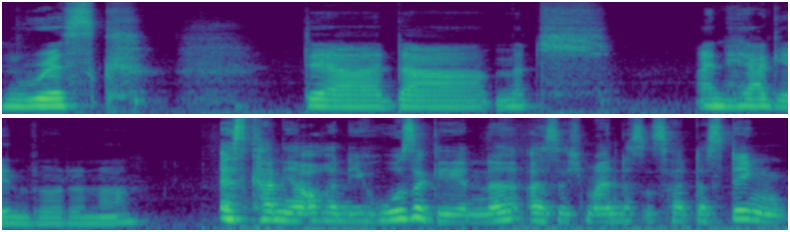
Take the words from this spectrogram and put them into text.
Risk, der da mit einhergehen würde, ne? Es kann ja auch in die Hose gehen, ne? Also ich meine, das ist halt das Ding.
